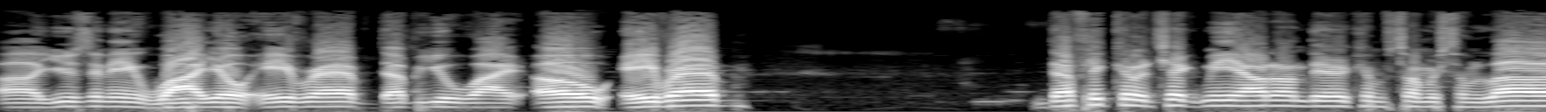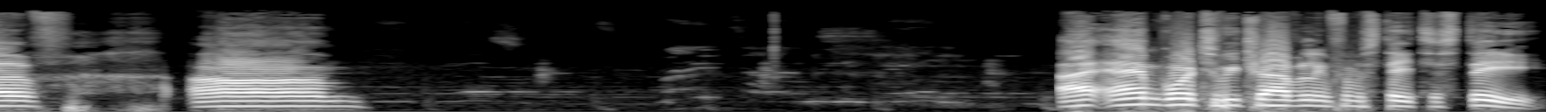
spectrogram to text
Uh, username YO Arab W Y O Arab. Definitely come check me out on there. Come show me some love. Um, I am going to be traveling from state to state.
